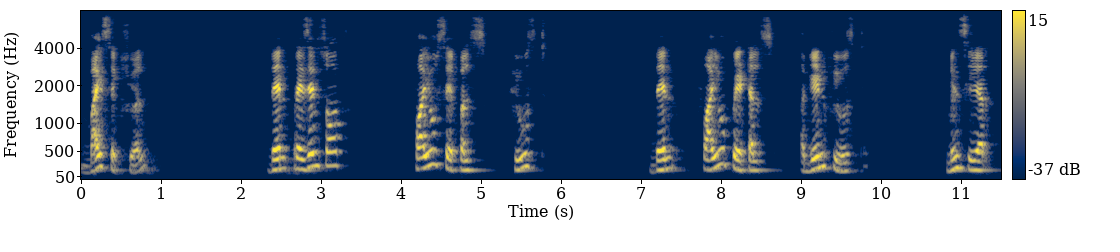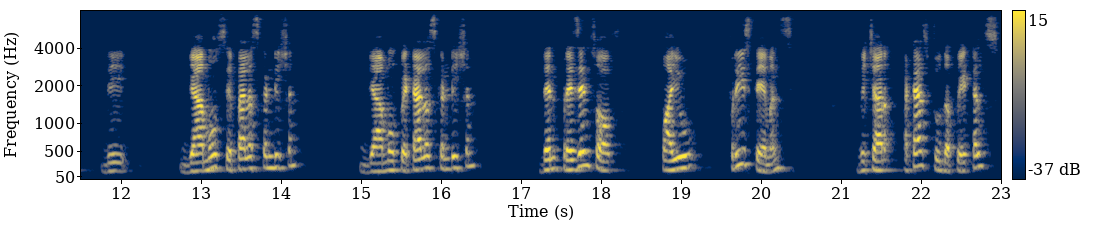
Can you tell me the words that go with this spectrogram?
bisexual, then presence of five sepals fused, then five petals again fused, means here the gamosepalous condition, gamopetalous condition, then presence of five free stamens which are attached to the petals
